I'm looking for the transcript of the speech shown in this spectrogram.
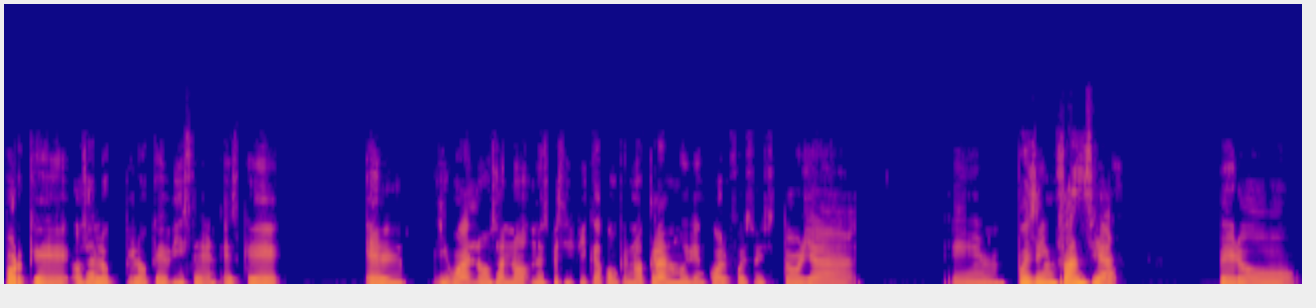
Porque, o sea, lo, lo que dicen es que él igual, ¿no? O sea, no, no especifica, como que no aclaran muy bien cuál fue su historia, eh, pues, de infancia, pero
